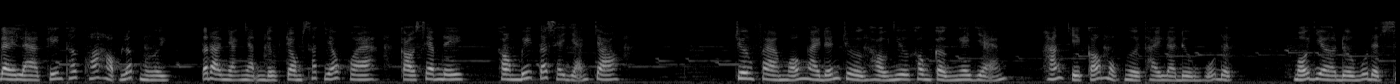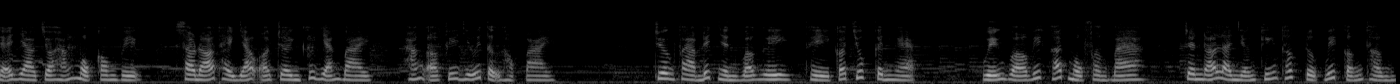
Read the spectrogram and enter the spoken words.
Đây là kiến thức hóa học lớp 10, tớ đã nhận nhận được trong sách giáo khoa, cậu xem đi, không biết tớ sẽ giảng cho. Trương Phàm mỗi ngày đến trường hầu như không cần nghe giảng, hắn chỉ có một người thầy là Đường Vũ Địch. Mỗi giờ Đường Vũ Địch sẽ giao cho hắn một công việc, sau đó thầy giáo ở trên cứ giảng bài, hắn ở phía dưới tự học bài. Trương Phàm liếc nhìn vở ghi thì có chút kinh ngạc. Quyển vở viết hết một phần ba, trên đó là những kiến thức được viết cẩn thận,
